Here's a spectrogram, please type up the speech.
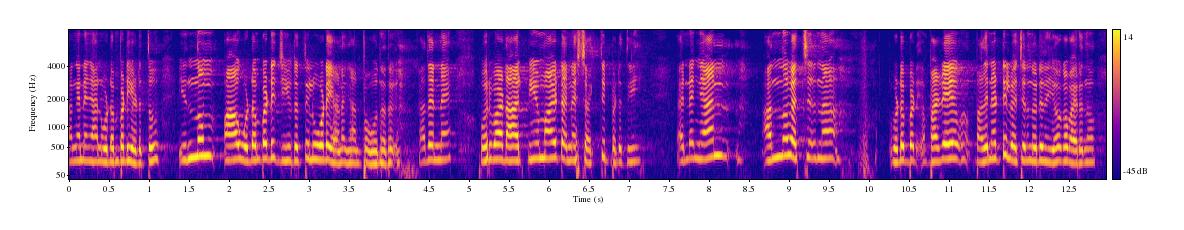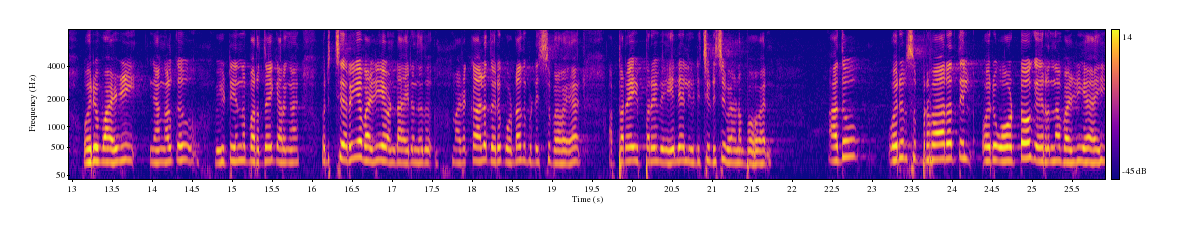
അങ്ങനെ ഞാൻ ഉടമ്പടി എടുത്തു. ഇന്നും ആ ഉടമ്പടി ജീവിതത്തിലൂടെയാണ് ഞാൻ പോകുന്നത്. അതെന്നെ ഒരുപാട് ആത്മീയമായിട്ട് എന്നെ ശക്തിപ്പെടുത്തി. എന്നെ ഞാൻ അന്ന് വെച്ചിരുന്ന ഉടമ്പടി പഴയ പതിനെട്ടിൽ വെച്ചിരുന്ന ഒരു നിയോഗമായിരുന്നു ഒരു വഴി ഞങ്ങൾക്ക് വീട്ടിൽ നിന്ന് പുറത്തേക്ക് ഇറങ്ങാൻ ഒരു ചെറിയ വഴിയേ ഉണ്ടായിരുന്നത്. മഴക്കാലത്ത് ഒരു കുട പിടിച്ച് പോയാൽ അപ്പറേ ഇപ്പറേ വെയിലിൽ ഇടിച്ചിടിച്ച് വേണം പോകാൻ അത് ഒരു സുപ്രഭാതത്തിൽ ഒരു ഓട്ടോ കയറുന്ന വഴിയായി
